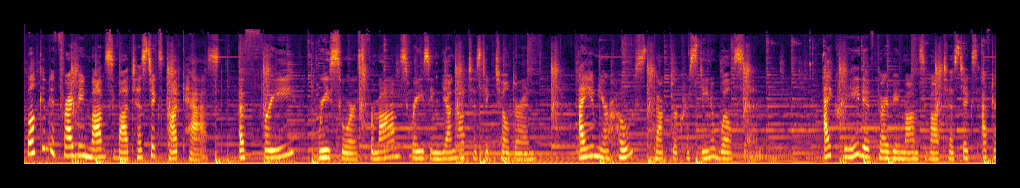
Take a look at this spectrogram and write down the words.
Welcome to Thriving Moms of Autistics podcast, a free resource for moms raising young autistic children. I am your host, Dr. Christina Wilson. I created Thriving Moms of Autistics after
